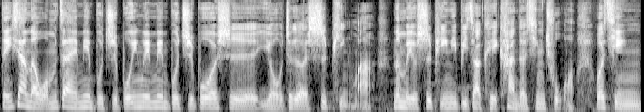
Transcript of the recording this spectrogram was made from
等一下呢，我们在面部直播，因为面部直播是有这个视频嘛，那么有视频你比较可以看得清楚哦。我请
